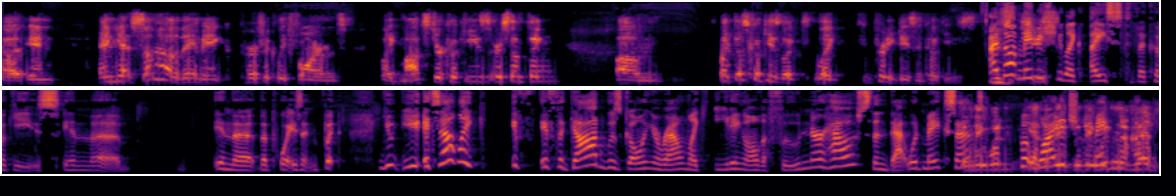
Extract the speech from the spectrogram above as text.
uh, in, and yet somehow they make perfectly formed like monster cookies or something. Um, like those cookies looked like pretty decent cookies. I thought maybe She's- she like iced the cookies in the in the the poison, but you, you it's not like if if the god was going around like eating all the food in her house, then that would make sense. then they wouldn't. but yeah, why they, did she they make wouldn't have had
